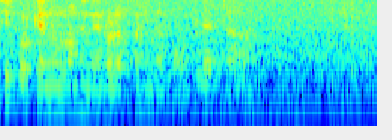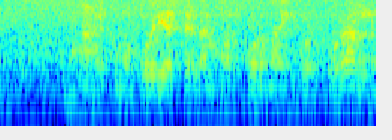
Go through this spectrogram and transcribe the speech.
Sí, porque no nos generó la página completa. A ver cómo podría ser la mejor forma de incorporarlo.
